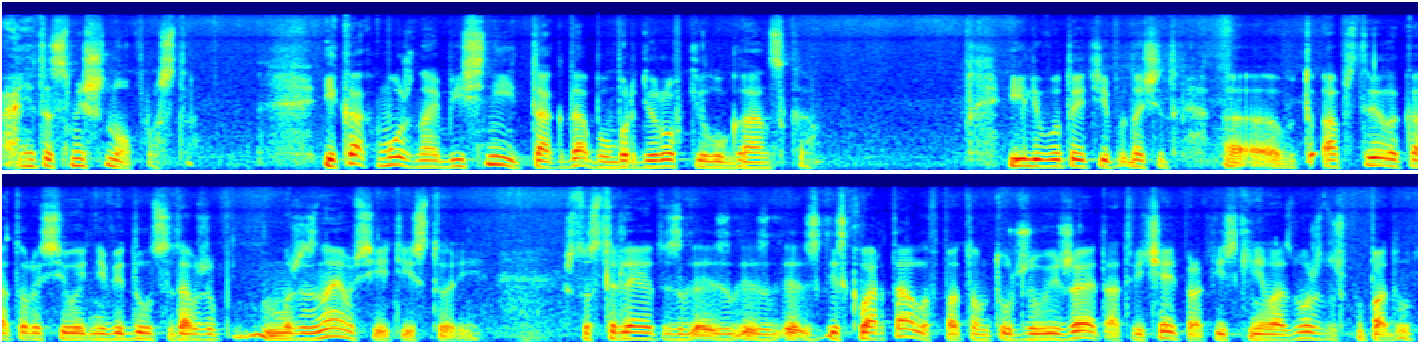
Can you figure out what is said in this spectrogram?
они это смешно просто. И как можно объяснить тогда бомбардировки Луганска? Или вот эти, значит, э, обстрелы, которые сегодня ведутся, там же, мы же знаем все эти истории – что стреляют из, из, из кварталов, потом тут же уезжают, а отвечать практически невозможно, потому что попадут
